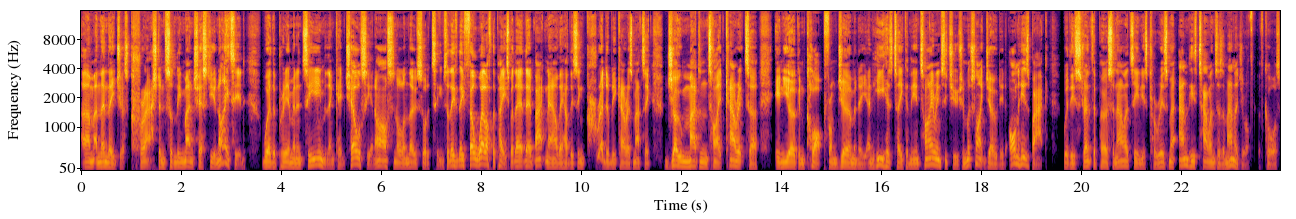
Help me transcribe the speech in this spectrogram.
Um, and then they just crashed, and suddenly Manchester United were the preeminent team. And then came Chelsea and Arsenal and those sort of teams. So they, they fell well off the pace, but they're, they're back now. They have this incredibly charismatic Joe Maddon type character in Jurgen Klopp from Germany. And he has taken the entire institution, much like Joe did, on his back with his strength of personality and his charisma and his talent as a manager, of, of course.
